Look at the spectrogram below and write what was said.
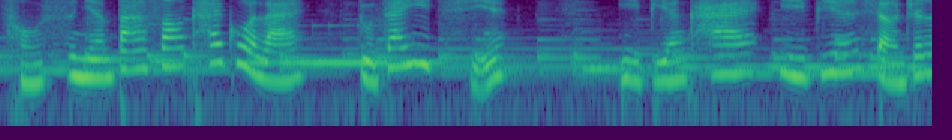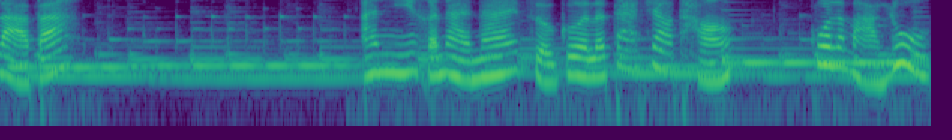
从四面八方开过来，堵在一起，一边开一边响着喇叭。安妮和奶奶走过了大教堂，过了马路，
